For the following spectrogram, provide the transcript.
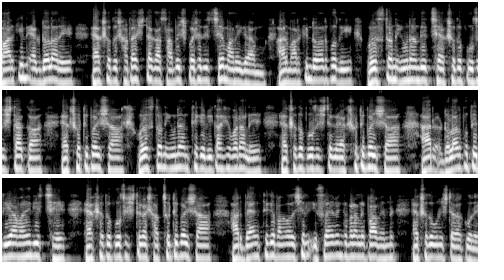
মার্কিন এক ডলারে একশত সাতাশ টাকা ছাব্বিশ পয়সা দিচ্ছে মানিগ্রাম, আর মার্কিন ডলার প্রতি ওয়েস্টার্ন ইউনিয়ন দিচ্ছে একশত পঁচিশ টাকা একষট্টি পয়সা। ওয়েস্টার্ন ইউনিয়ন থেকে বিকাশে পাঠালে একশত পঁচিশ টাকা একষট্টি পয়সা, আর ডলার প্রতি রিয়া মানি দিচ্ছে একশত পঁচিশ টাকা সাতষট্টি পয়সা, আর ব্যাংক থেকে বাংলাদেশের ইসলামী ব্যাংকে পাঠালে পাবেন একশত উনিশ টাকা করে।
